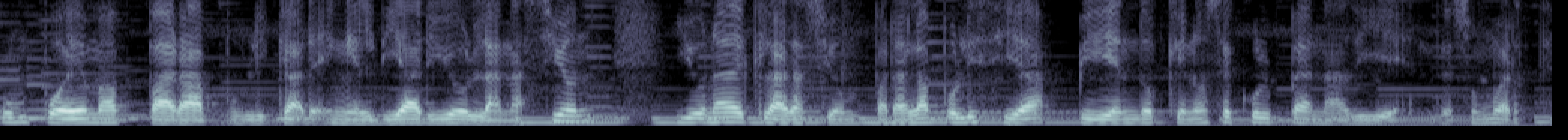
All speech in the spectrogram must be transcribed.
un poema para publicar en el diario La Nación y una declaración para la policía pidiendo que no se culpe a nadie de su muerte.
